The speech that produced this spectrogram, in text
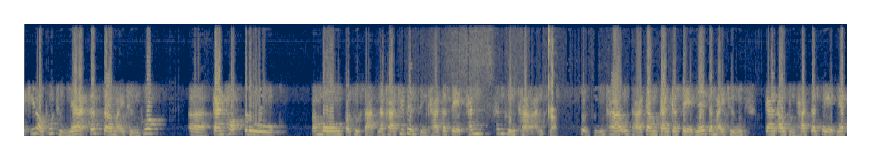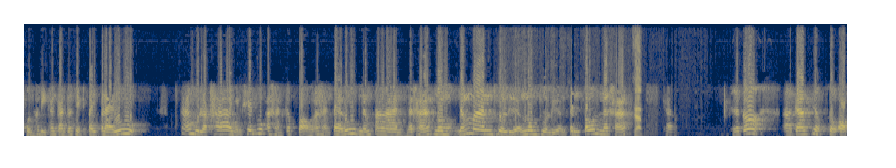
ตรที่เราพูดถึงเนี่ย ก็จะหมายถึงพวกเอ่อการเพาะปลูกประมงปศุสัตว์นะคะ ที่เป็นสินค้าเกษตรขั้นขั้นพื้นฐานครับส่วนสินค้าอุตสาหกรรมการเกษตรเนี่ยจะหมายถึงการเอาสินค้าเกษตรเนี่ยผลผลิตทางการเกษตรไปแปรรูป สร้างมูลค่า อย่างเช่น พวกอาหารกระป๋องอาหารแปรรูปน้ำตาลนะคะนมน้ำมันถั่วเหลืองนมถั่วเหลืองเป็นต้นนะคะครับค่ะแล้วก็เอ่อการส่งออก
